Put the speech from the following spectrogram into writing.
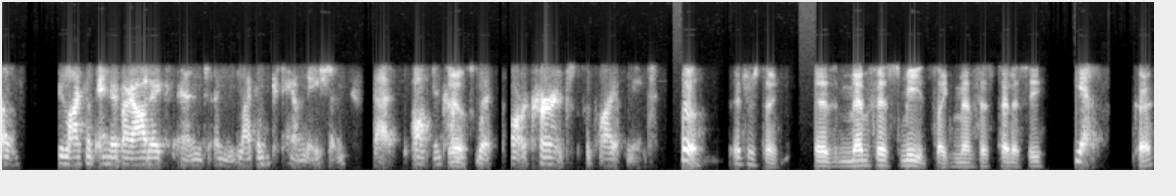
of the lack of antibiotics and, and lack of contamination that often comes yeah. with our current supply of meat. Huh. Interesting. Is Memphis Meats, like Memphis, Tennessee. Yes. Okay.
